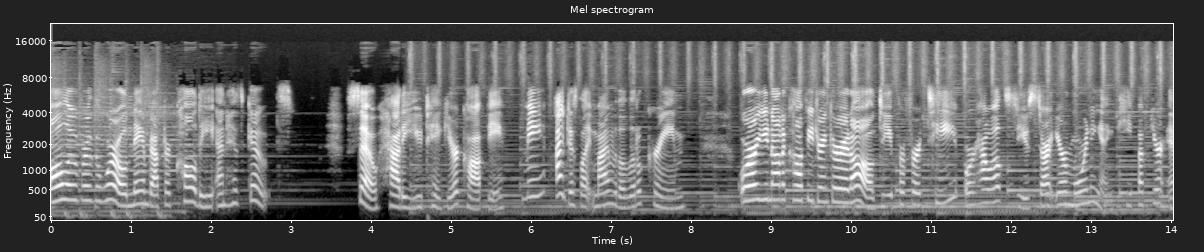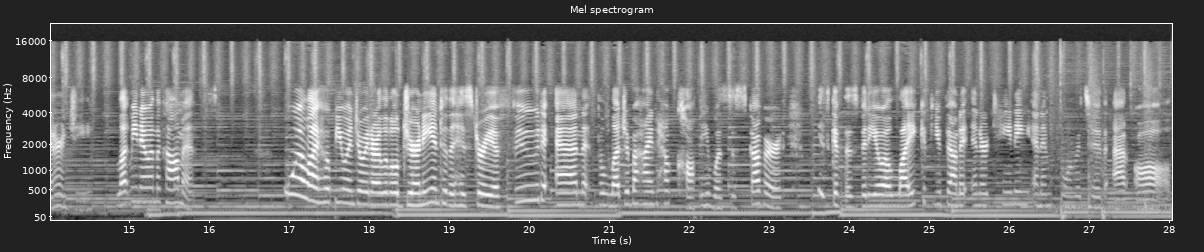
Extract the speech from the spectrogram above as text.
all over the world named after Kaldi and his goats. So, how do you take your coffee? Me, I just like mine with a little cream. Or are you not a coffee drinker at all? Do you prefer tea? Or how else do you start your morning and keep up your energy? Let me know in the comments. Well, I hope you enjoyed our little journey into the history of food and the legend behind how coffee was discovered. Please give this video a like if you found it entertaining and informative at all.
